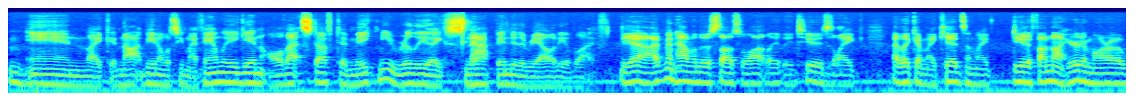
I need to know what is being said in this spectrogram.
Mhm. And like not being able to see my family again, all that stuff to make me really like snap into the reality of life. Yeah, I've been having those thoughts a lot lately too. It's like I look at my kids, I'm like, dude, if I'm not here tomorrow,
